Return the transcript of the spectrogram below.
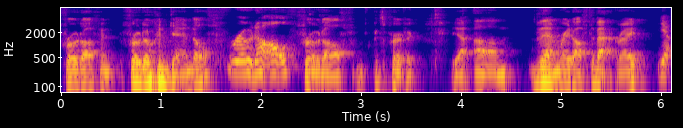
Frodo and Frodo and Gandalf. Rodolph. Frodolf, it's perfect. Yeah, um, them right off the bat, right? Yeah.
